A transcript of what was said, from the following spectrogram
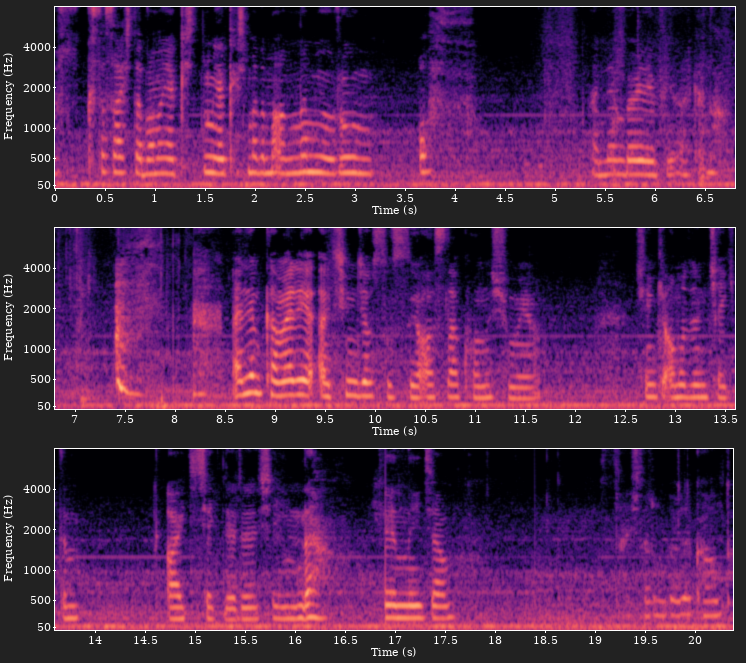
Bu kısa saç da bana yakıştı mı yakışmadı mı anlamıyorum. Of. Annem böyle yapıyor arkada. Annem kamerayı açınca susuyor. Asla konuşmuyor. Çünkü onu dün çektim. Ay çiçekleri şeyinde. Yayınlayacağım. Saçlarım böyle kaldı.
